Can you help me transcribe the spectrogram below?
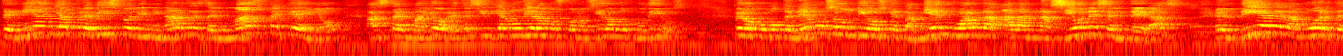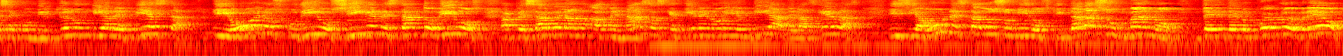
tenían ya previsto eliminar desde el más pequeño hasta el mayor, es decir, ya no hubiéramos conocido a los judíos. Pero como tenemos a un Dios que también guarda a las naciones enteras, el día de la muerte se convirtió en un día de fiesta y hoy los judíos siguen estando vivos a pesar de las amenazas que tienen hoy en día de las guerras. Y si aún Estados Unidos quitara su mano del pueblo hebreo,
